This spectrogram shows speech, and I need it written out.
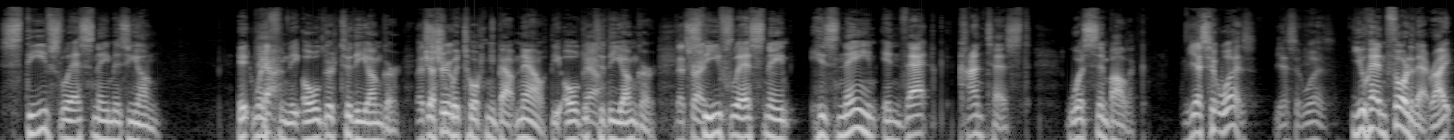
Steve's last name is Young. It went Yeah. from the older to the younger. That's just true. what we're talking about now, the older Yeah. to the younger. That's right. Steve's last name, his name in that contest was symbolic. Yes, it was. Yes, it was. You hadn't thought of that, right?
